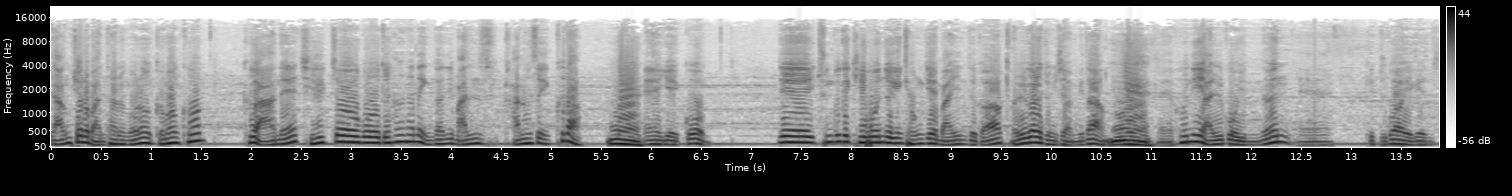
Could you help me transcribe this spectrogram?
양적으로 많다는 거는 그만큼 그 안에 질적으로도 향상된 인간이 많은 가능성이 크다. 네. 예, 이게 있고 이제 중국의 기본적인 경제 마인드가 결과를 중시합니다. 예. 예, 흔히 알고 있는 예, 그 누가 얘기했는지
